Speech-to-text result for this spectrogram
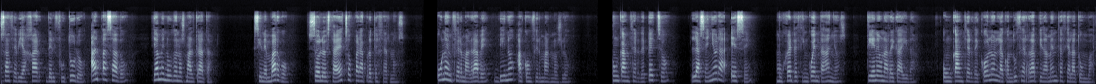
Nos hace viajar del futuro al pasado y a menudo nos maltrata. Sin embargo, solo está hecho para protegernos. Una enferma grave vino a confirmárnoslo. Un cáncer de pecho, la señora S, mujer de 50 años, tiene una recaída. Un cáncer de colon la conduce rápidamente hacia la tumba.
